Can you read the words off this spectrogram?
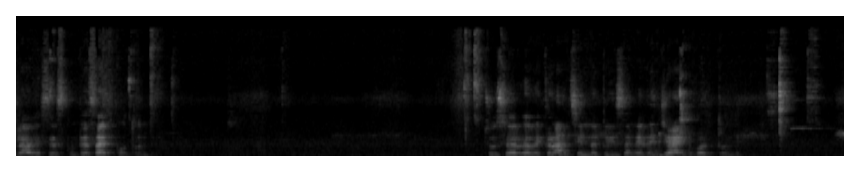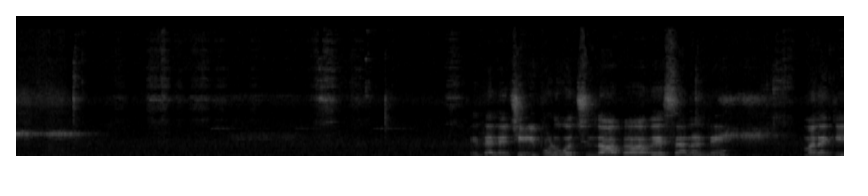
ఇలా వేసేసుకుంటే సరిపోతుంది. చూసారు కదా ఇక్కడ చిన్న పీస్ అనేది జాయింట్ పడుతుంది. ఇదనే చేయి పొడుగు వచ్చిన దాకా వేసానండి మనకి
